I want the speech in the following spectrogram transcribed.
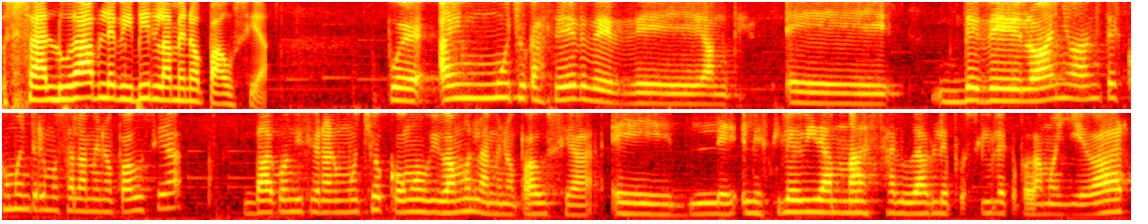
saludable vivir la menopausia. Pues hay mucho que hacer desde antes. Eh, desde los años antes, cómo entremos a la menopausia va a condicionar mucho cómo vivamos la menopausia, eh, el estilo de vida más saludable posible que podamos llevar.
